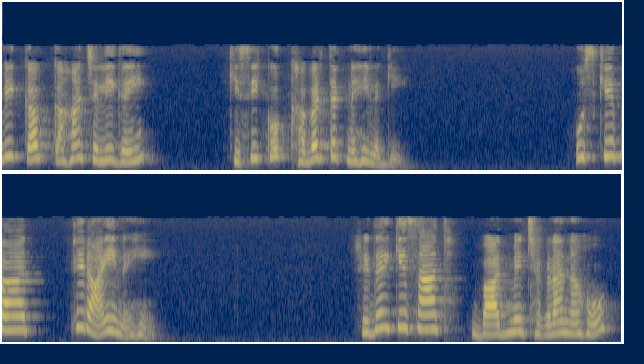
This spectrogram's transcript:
वे कब कहाँ चली गईं, किसी को खबर तक नहीं लगी। उसके बाद फिर आई नहीं। हृदय के साथ बाद में झगड़ा न हो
